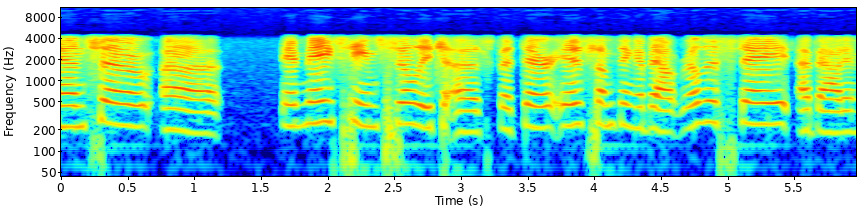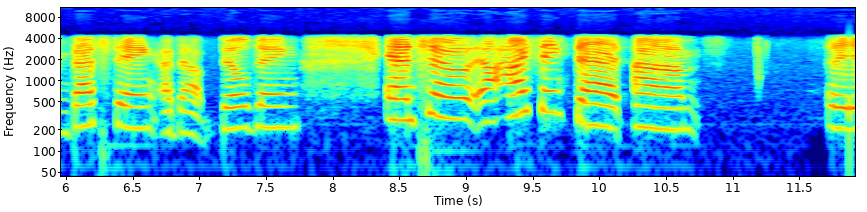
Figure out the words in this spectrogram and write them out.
and so uh it may seem silly to us, but there is something about real estate, about investing, about building. And so I think that um uh,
